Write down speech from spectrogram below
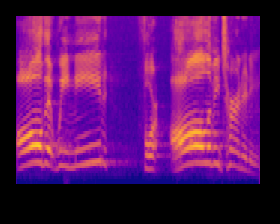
all that we need for all of eternity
